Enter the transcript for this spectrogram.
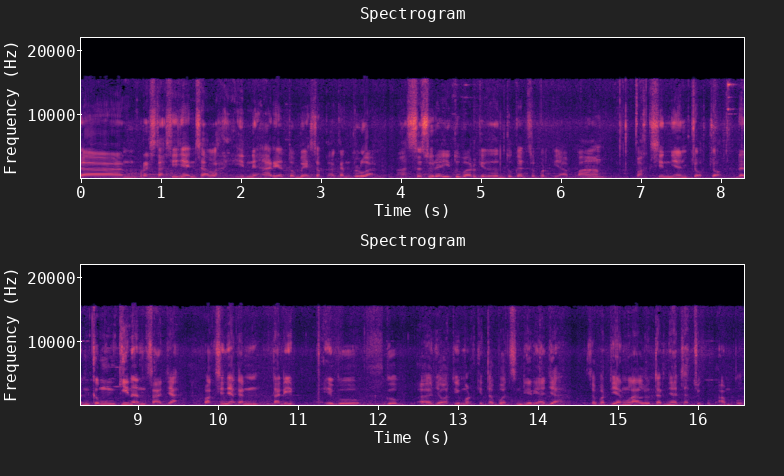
Dan prestasinya insya Allah ini hari atau besok akan keluar. Nah, sesudah itu baru kita tentukan seperti apa apa vaksin yang cocok dan kemungkinan saja vaksinnya akan tadi Ibu Gub uh, Jawa Timur kita buat sendiri aja seperti yang lalu ternyata cukup ampuh.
